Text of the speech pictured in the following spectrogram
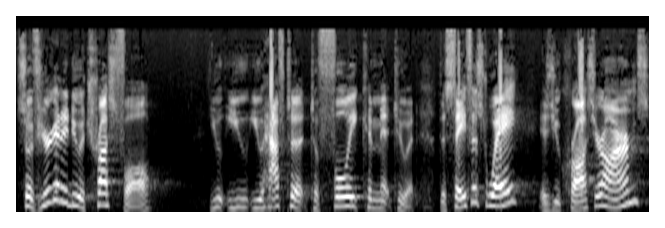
So if you're going to do a trust fall, you, you, you have to, to fully commit to it. The safest way is you cross your arms,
